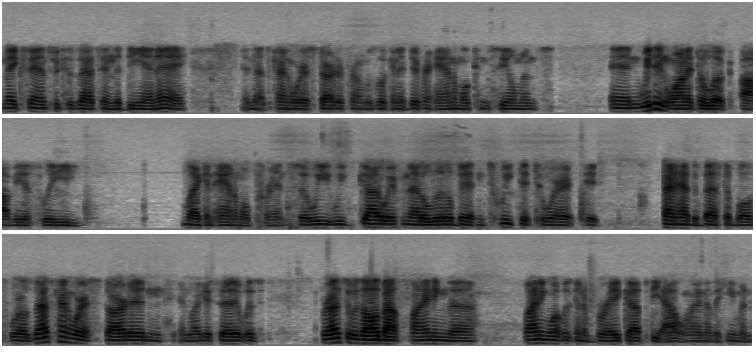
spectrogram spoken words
makes sense because that's in the DNA, and that's kind of where it started from. Was looking at different animal concealments and we didn't want it to look obviously like an animal print. So we, we got away from that a little bit and tweaked it to where it, it kind of had the best of both worlds. But that's kind of where it started, and, and like I said, it was for us. It was all about finding the finding what was going to break up the outline of the human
